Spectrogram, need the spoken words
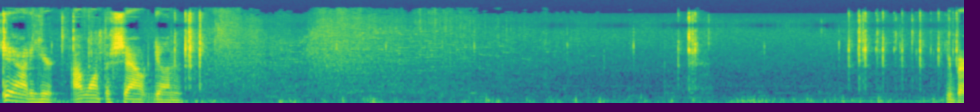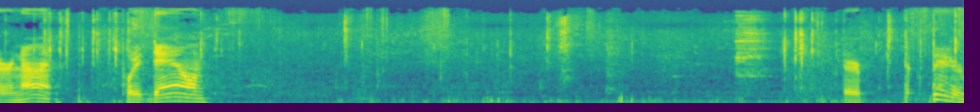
Get out of here. I want the shout You better not. Put it down. Better, better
